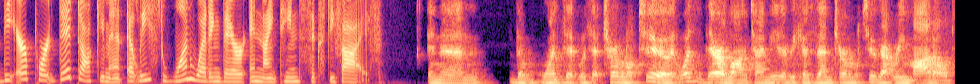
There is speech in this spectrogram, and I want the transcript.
the airport did document at least one wedding there in 1965. And then the once it was at Terminal 2, it wasn't there a long time either because then Terminal 2 got remodeled.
